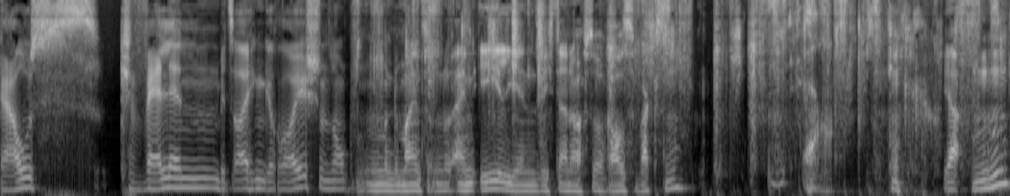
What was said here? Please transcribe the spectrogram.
raus Quellen mit solchen Geräuschen. So. Du meinst ein Alien sich da noch so rauswachsen? ja. Mhm.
